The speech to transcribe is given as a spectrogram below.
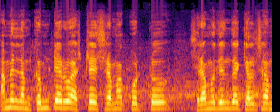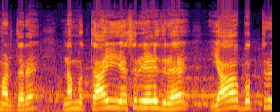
ಆಮೇಲೆ ನಮ್ಮ ಕಮಿಟಿಯವರು ಅಷ್ಟೇ ಶ್ರಮ ಕೊಟ್ಟು, ಶ್ರಮದಿಂದ ಕೆಲಸ ಮಾಡ್ತಾರೆ. ನಮ್ಮ ತಾಯಿ ಹೆಸರು ಹೇಳಿದರೆ ಯಾವ ಭಕ್ತರು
